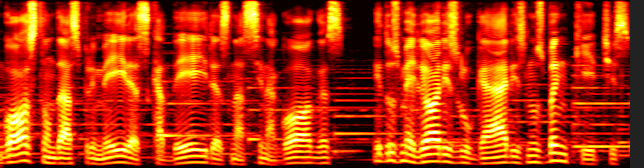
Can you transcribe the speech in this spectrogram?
gostam das primeiras cadeiras nas sinagogas e dos melhores lugares nos banquetes.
